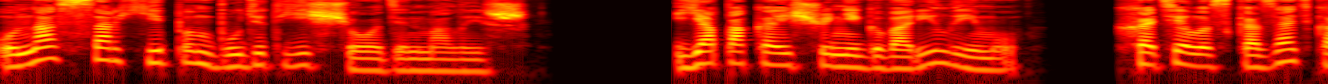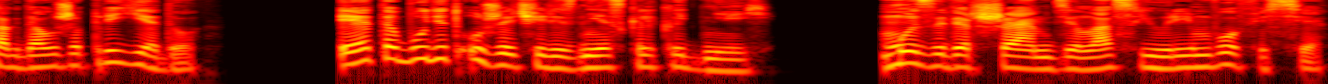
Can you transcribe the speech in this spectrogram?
У нас с Архипом будет еще один малыш. Я пока еще не говорила ему. Хотела сказать, когда уже приеду. Это будет уже через несколько дней. Мы завершаем дела с Юрием в офисе.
